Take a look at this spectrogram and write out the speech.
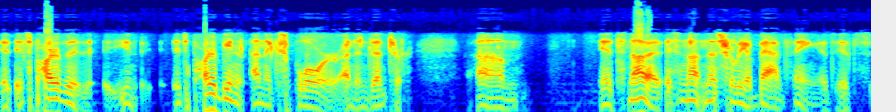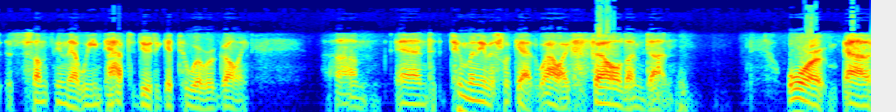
It, it's part of the you know, it's part of being an explorer, an inventor. Um, it's not a it's not necessarily a bad thing. It, it's it's something that we have to do to get to where we're going. Um, and too many of us look at, wow, I failed, I'm done. Or uh,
